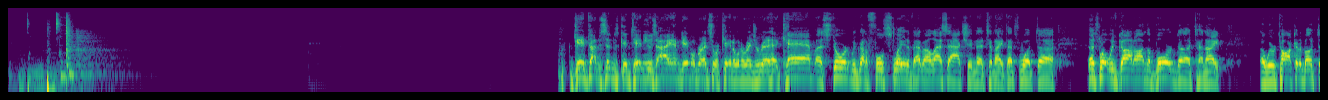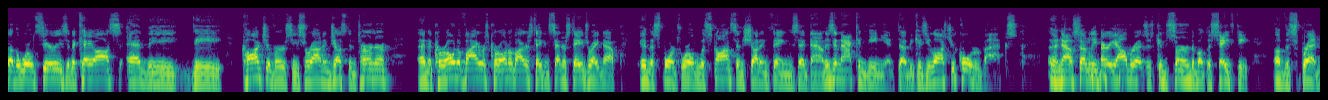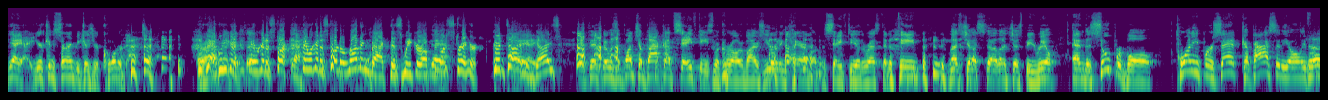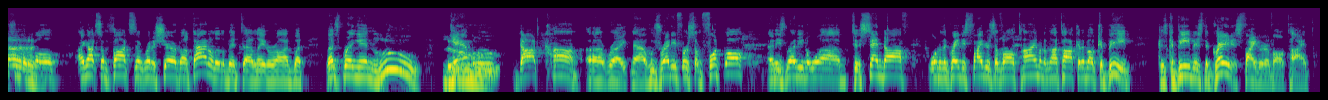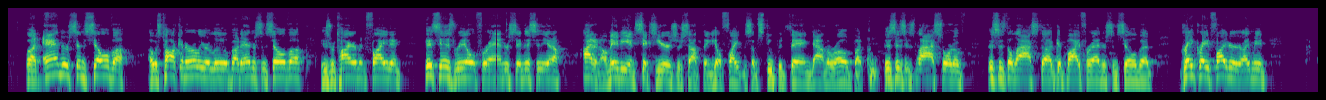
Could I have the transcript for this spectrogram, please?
Game time decisions continues. I am Gabriel Brent, so we're kicking it with a Raging Redhead. Cam uh, Stewart, we've got a full slate of MLS action uh, tonight. That's what uh, that's what we've got on the board uh, tonight. Uh, we were talking about uh, the World Series and the chaos and the the controversy surrounding Justin Turner and the coronavirus. Coronavirus taking center stage right now in the sports world. Wisconsin shutting things down. Isn't that convenient? because you lost your quarterbacks. And now suddenly Barry Alvarez is concerned about the safety of the spread. Yeah, yeah, you're concerned because your quarterbacks. Right? Yeah, we gonna, they were going to start. Yeah. They were going to start a running back this week or a yeah, fourth stringer. Good timing, yeah, guys. if, if, there was a bunch of backup safeties with coronavirus, you wouldn't care about the safety of the rest of the team. Let's just uh, let's just be real. And the Super Bowl, twenty percent capacity only for the Super Bowl. I got some thoughts that we're going to share about that a little bit uh, later on. But Let's bring in Lou, Lou. Gamblu.com uh, right now, who's ready for some football and he's ready to uh, to send off one of the greatest fighters of all time. And I'm not talking about Khabib because Khabib is the greatest fighter of all time, but Anderson Silva. I was talking earlier, Lou, about Anderson Silva, his retirement fight, and this is real for Anderson. This is, you know, I don't know, maybe in six years or something, he'll fight in some stupid thing down the road, but this is his last sort of this is the last uh, goodbye for Anderson Silva. Great, great fighter. I mean,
